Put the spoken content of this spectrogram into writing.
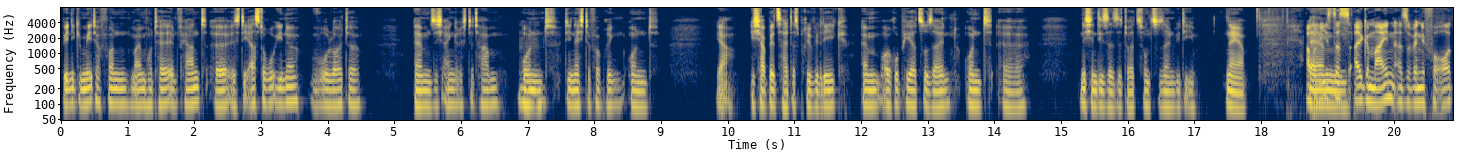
wenige Meter von meinem Hotel entfernt äh, ist die erste Ruine, wo Leute ähm, sich eingerichtet haben mhm. und die Nächte verbringen. Und ja, ich habe jetzt halt das Privileg, ähm, Europäer zu sein und äh, nicht in dieser Situation zu sein wie die. Naja. Aber ähm, wie ist ähm, das allgemein? Also wenn ihr vor Ort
